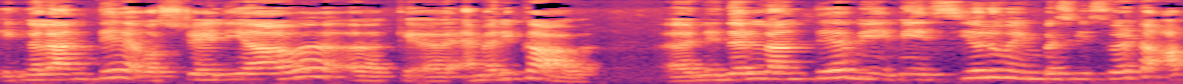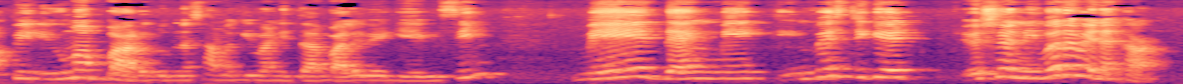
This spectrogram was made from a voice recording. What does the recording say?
එංගලන්තය, ඕස්ට්‍රේලියාව, ඇමරිකාව නෙදර්ලන්තය මේ මේ සියලුම එම්බසිස් වලට අපි ලියුමක් බාර දුන්න සමගි වනිතා බලවේගය විසින් මේ දැන් මේ ඉන්වෙස්ටිගේෂන් ඉවර වෙනකම්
